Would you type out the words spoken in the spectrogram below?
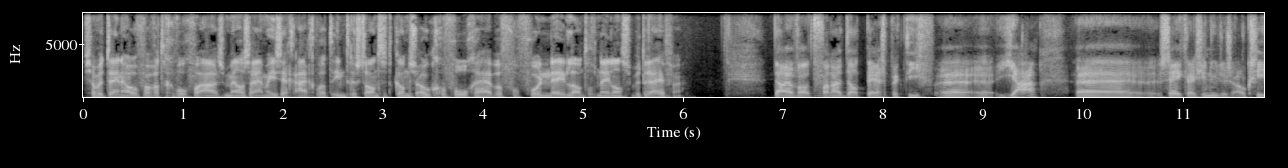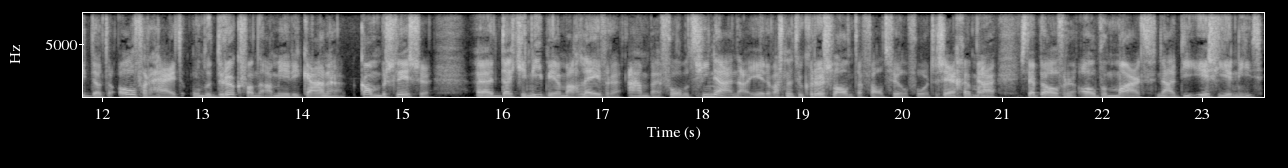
zo meteen over wat de gevolgen voor ASML zijn. Maar je zegt eigenlijk wat interessants. Het kan dus ook gevolgen hebben voor, voor Nederland of Nederlandse bedrijven. Nou, wat, vanuit dat perspectief uh, uh, ja. Uh, zeker als je nu dus ook ziet dat de overheid onder druk van de Amerikanen kan beslissen dat je niet meer mag leveren aan bijvoorbeeld China. Nou, eerder was het natuurlijk Rusland, daar valt veel voor te zeggen. Maar ja. je hebt over een open markt, nou, die is hier niet.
